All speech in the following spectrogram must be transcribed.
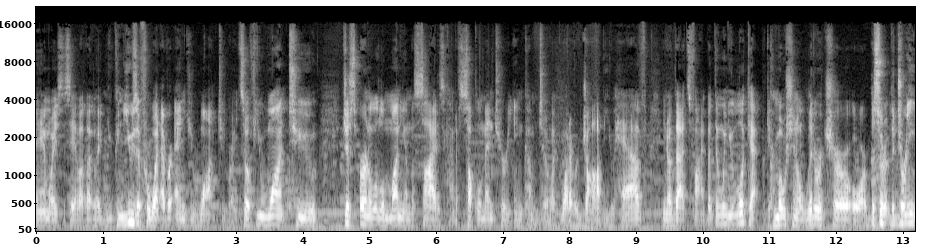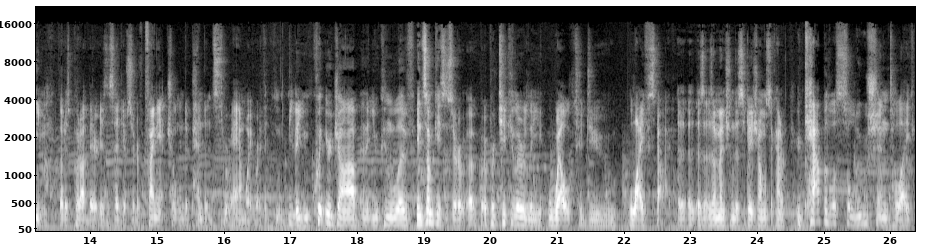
Amway is to say like, you can use it for whatever end you want to, right? So if you want to just earn a little money on the side as kind of supplementary income to like whatever job you have, you know, that's fine. But then when you look at promotional literature or the sort of the dream that is put out there is this idea of sort of financial independence through Amway, right? That you, that you quit your job and that you can live, in some cases, sort of a, a particularly well-to-do lifestyle. As, as I mentioned, dissertation almost a kind of capitalist solution to like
